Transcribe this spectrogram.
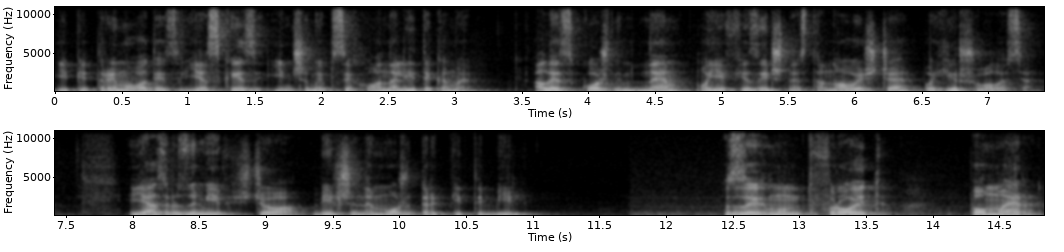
і підтримувати зв'язки з іншими психоаналітиками. Але з кожним днем моє фізичне становище погіршувалося. І я зрозумів, що більше не можу терпіти біль. Зигмунд Фройд помер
